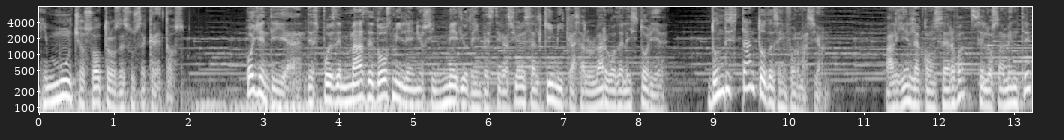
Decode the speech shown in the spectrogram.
y muchos otros de sus secretos. Hoy en día, después de más de dos milenios y medio de investigaciones alquímicas a lo largo de la historia, ¿dónde está toda esa información? ¿Alguien la conserva celosamente?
